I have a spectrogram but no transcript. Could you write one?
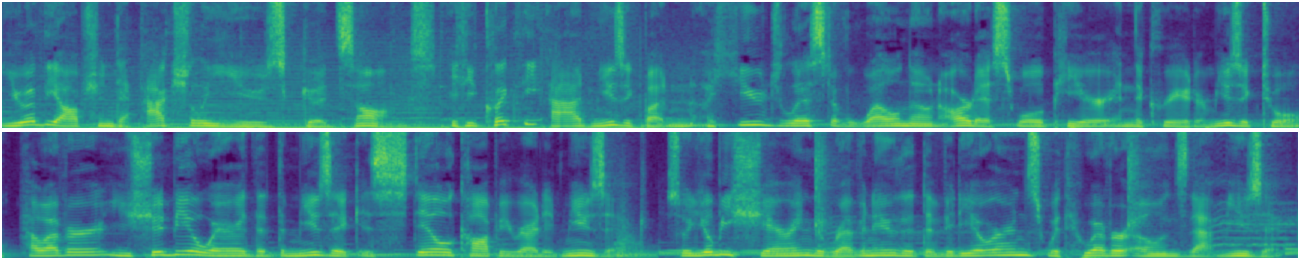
you have the option to actually use good songs. If you click the Add Music button, a huge list of well-known artists will appear in the Creator Music tool. However, you should be aware that the music is still copyrighted music, so you'll be sharing the revenue that the video earns with whoever owns that music.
